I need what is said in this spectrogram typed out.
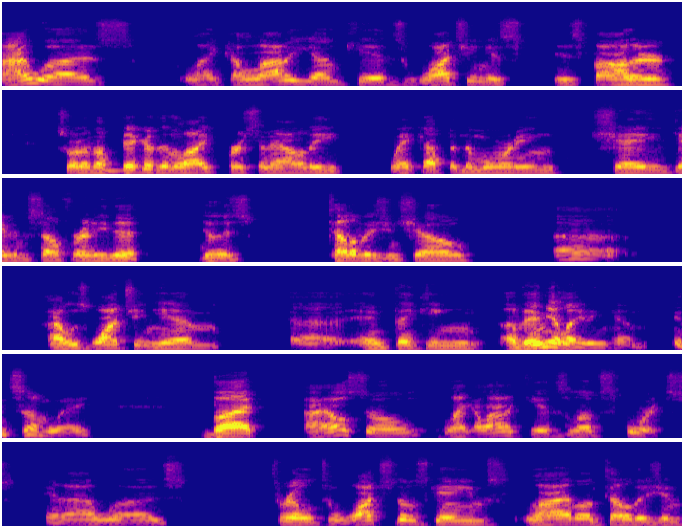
I was like a lot of young kids watching his his father, sort of a bigger than life personality, wake up in the morning, shave, get himself ready to do his television show. Uh, I was watching him uh, and thinking of emulating him in some way. But I also, like a lot of kids, love sports, and I was thrilled to watch those games live on television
